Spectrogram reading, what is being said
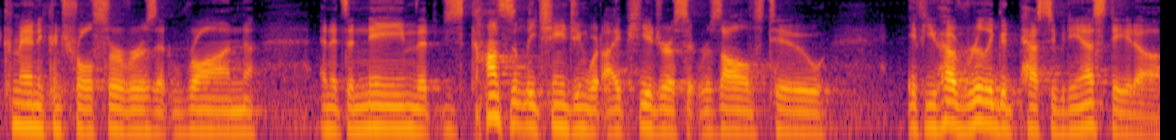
command and control servers that run, and it's a name that is constantly changing what IP address it resolves to? If you have really good passive DNS data,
